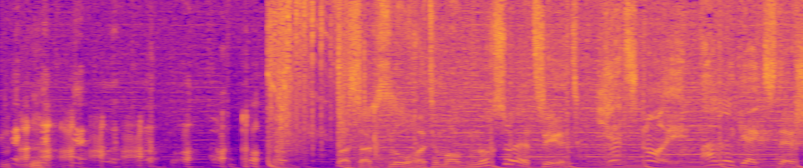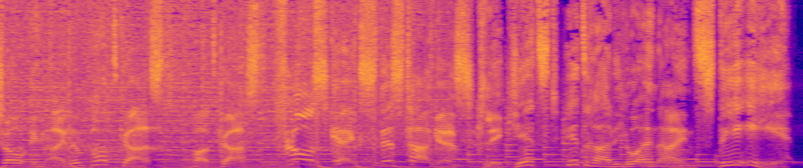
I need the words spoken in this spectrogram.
Was hat Flo heute Morgen noch so erzählt? Jetzt neu. Alle Gags der Show in einem Podcast. Podcast Flo's Gags des Tages. Klick jetzt, hitradio n1.de.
